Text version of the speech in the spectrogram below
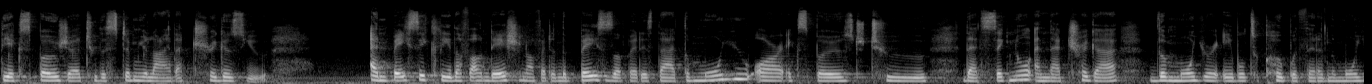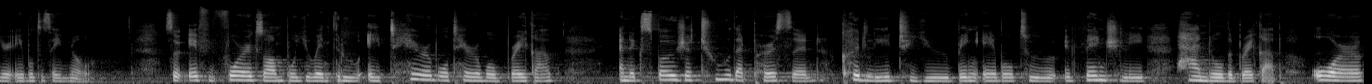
the exposure to the stimuli that triggers you. And basically, the foundation of it and the basis of it is that the more you are exposed to that signal and that trigger, the more you're able to cope with it and the more you're able to say no. So, if, for example, you went through a terrible, terrible breakup, an exposure to that person could lead to you being able to eventually handle the breakup or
